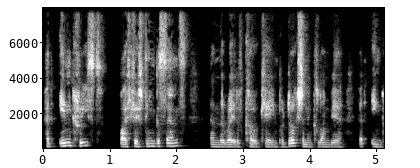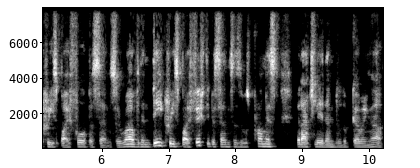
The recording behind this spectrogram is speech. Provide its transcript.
had increased by 15%, and the rate of cocaine production in Colombia had increased by 4%. So rather than decrease by 50% as it was promised, it actually it ended up going up,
